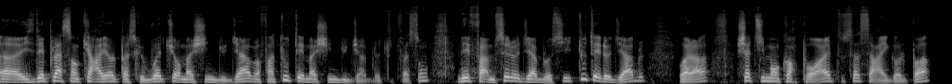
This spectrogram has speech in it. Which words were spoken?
Euh, ils se déplacent en carriole parce que voiture, machine du diable. Enfin, tout est machine du diable de toute façon. Les femmes, c'est le diable aussi. Tout est le diable. Voilà. Châtiment corporel, tout ça, ça rigole pas.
